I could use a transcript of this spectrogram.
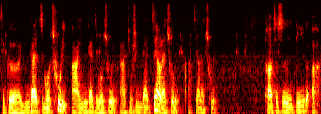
这个应该怎么处理啊应该怎么处理啊就是应该这样来处理啊这样来处理，好这是第一个啊。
